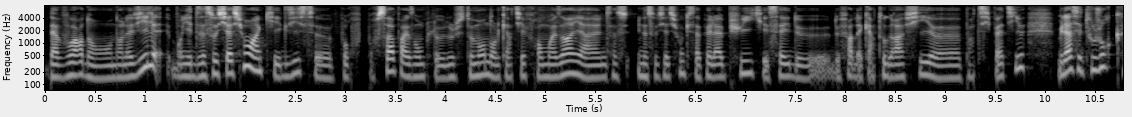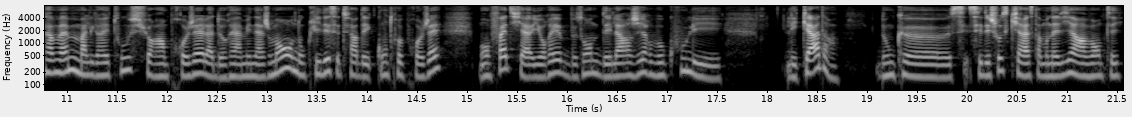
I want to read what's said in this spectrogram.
d'avoir dans, dans, la ville. Bon, il y a des associations hein, qui existent euh, pour, pour ça. Par exemple, justement, dans le quartier franc-moisin, il y a une, association qui s'appelle Appui qui essaye de, de, faire de la cartographie euh, participative. Mais là, c'est toujours quand même, malgré tout, sur un projet là, de réaménagement. Donc l'idée, c'est de faire des contre-projets. Mais en fait, il y, aurait besoin d'élargir beaucoup les, les cadres. Donc, euh, c'est des choses qui restent, à mon avis, à inventer.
